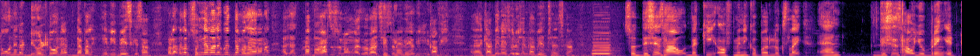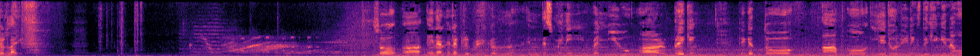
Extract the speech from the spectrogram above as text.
टोन है ना ड्यूअल टोन है डबल हेवी बेस के साथ. बड़ा मतलब सुनने वाले को इतना मज़ा आ रहा ना. मैं बाहर से सुनाऊँगा ज़्यादा अच्छी सुनाई देगा क्योंकि काफ़ी कैबिन आइसोलेशन काफ़ी अच्छा है इसका. So this is how the key of Mini Cooper looks like and this is how you bring it to life so uh, in an electric vehicle in this mini when you are braking ठीक है तो आपको ये जो रीडिंग्स दिखेंगी ना वो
